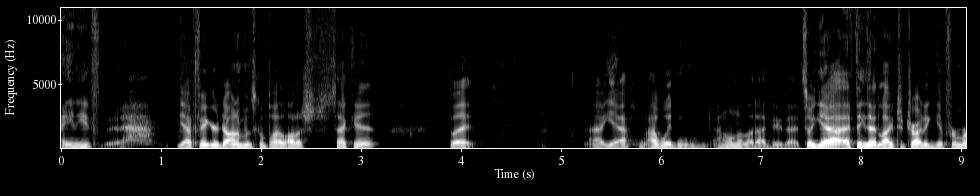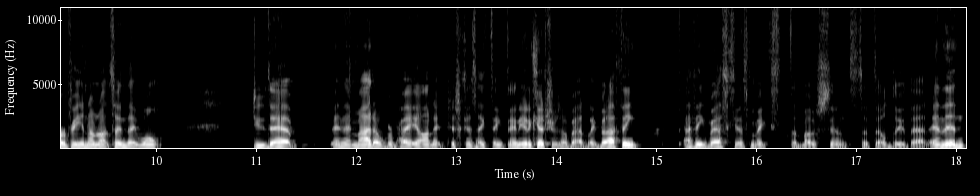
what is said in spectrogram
and if yeah, I figure Donovan's going to play a lot of second, but uh, yeah, I wouldn't. I don't know that I'd do that. So yeah, I think they'd like to try to get for Murphy, and I'm not saying they won't do that, and they might overpay on it just because they think they need a catcher so badly. But I think I think Vazquez makes the most sense that they'll do that. And then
